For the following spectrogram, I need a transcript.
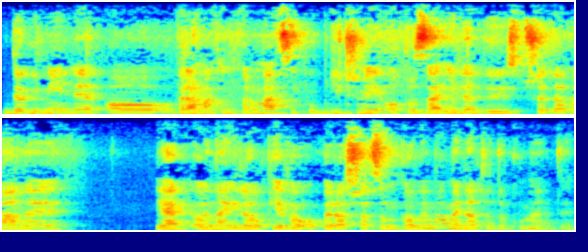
do gminy o, w ramach informacji publicznej o to, za ile były sprzedawane, jak, o, na ile opiewał operat szacunkowy. Mamy na to dokumenty.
